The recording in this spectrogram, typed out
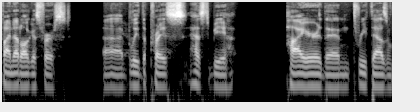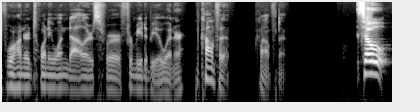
Find out August first. Uh, I believe the price has to be higher than three thousand four hundred twenty-one dollars for for me to be a winner. I'm confident. Confident. So,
